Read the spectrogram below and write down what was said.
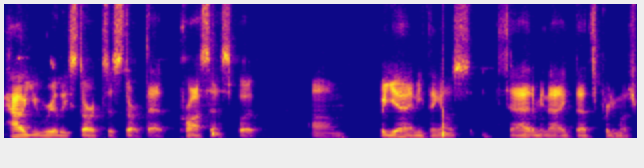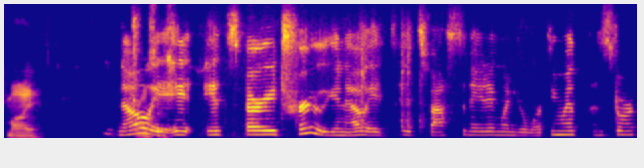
how you really start to start that process but um but yeah anything else to add i mean I, that's pretty much my no it, it, it's very true you know it's it's fascinating when you're working with historic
